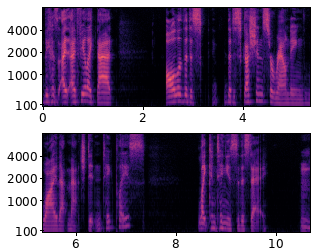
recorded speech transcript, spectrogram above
because I I feel like that all of the dis- the discussion surrounding why that match didn't take place like continues to this day. Hmm.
